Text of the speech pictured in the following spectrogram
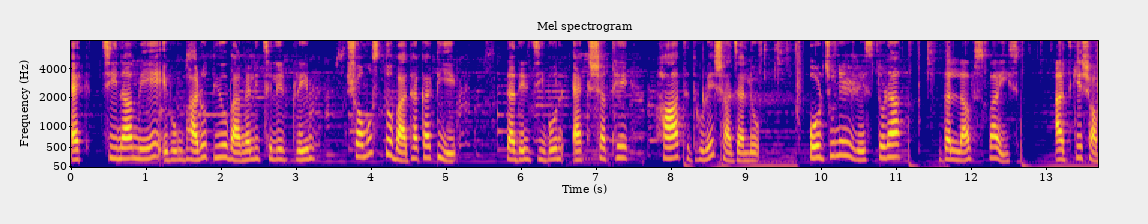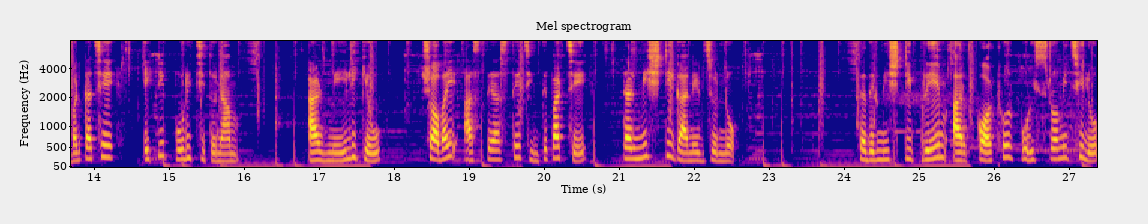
এক চীনা মেয়ে এবং ভারতীয় বাঙালি ছেলের প্রেম সমস্ত বাধা কাটিয়ে তাদের জীবন একসাথে হাত ধরে সাজালো। অর্জুনের রেস্তোরাঁ দ্য লাভ স্পাইস, আজকে সবার কাছে একটি পরিচিত নাম। আর মেইলিকেও সবাই আস্তে আস্তে চিনতে পারছে তার মিষ্টি গানের জন্য। তাদের মিষ্টি প্রেম আর কঠোর পরিশ্রমই ছিল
